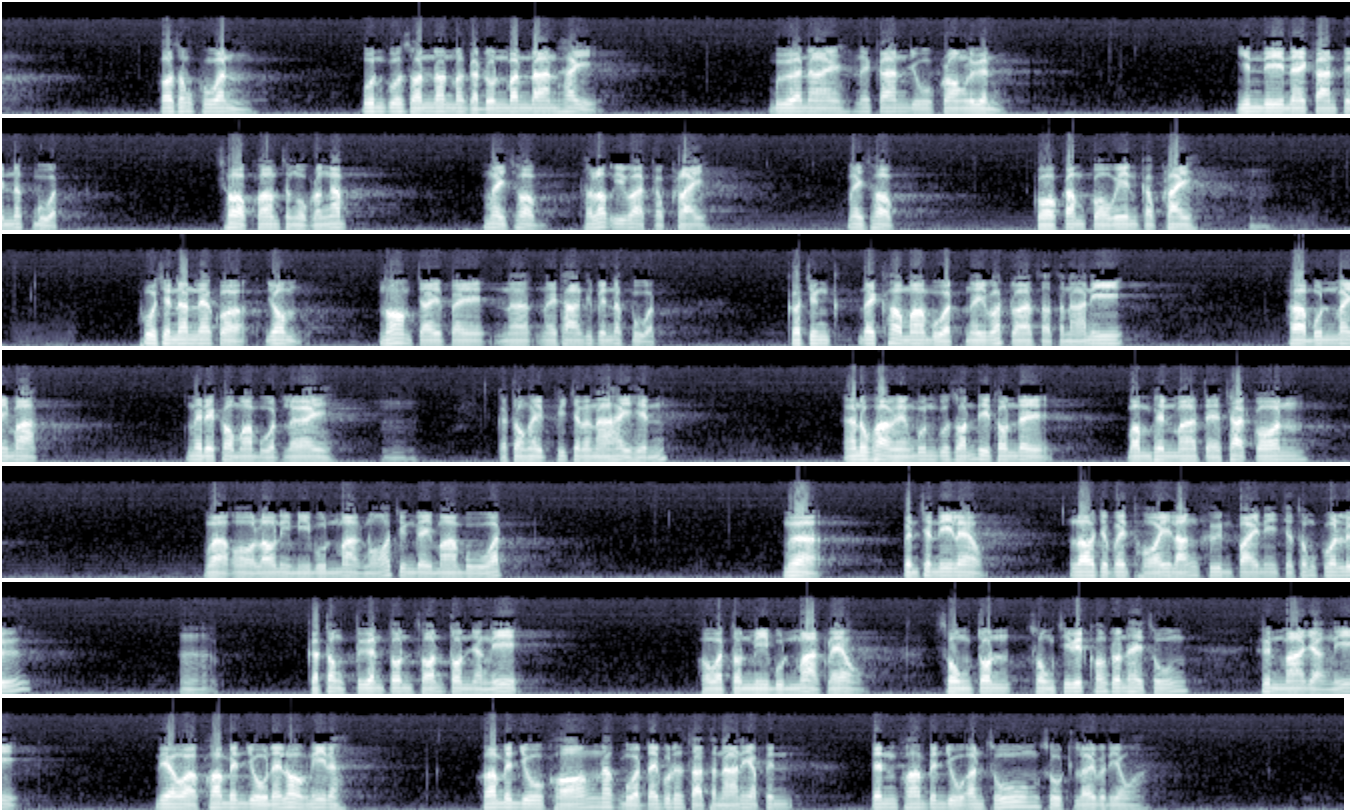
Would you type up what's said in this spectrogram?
พอสมควร บุญกุศลนั้นมันกระดนบันดาลให้ เบื่อนายในการอยู่ครองเรือน ยินดีในการเป็นนักบวช ชอบความสงบระงับ ไม่ชอบทะเลาะวิวาทกับใคร ไม่ชอบก่อกรรมก่อเวรกับใคร ผู้เช่นนั้นแล้วก็ย่อมน้อมใจไปในในทางที่เป็นนักบวช ก็จึงได้เข้ามาบวชในวัดวาศาสนานี้ ถ้าบุญไม่มาก ไม่ได้เข้ามาบวชเลยก็ต้องให้พิจารณาให้เห็น อนุภาพแห่งบุญกุศลที่ทนได้ บำเพ็ญมาแต่ชาติก่อน ว่าอ๋อเรานี่มีบุญมากหนอจึงได้มาบวชเมื่อเป็นเช่นนี้แล้ว เราจะไปถอยหลังคืนไปนี่จะสมควรหรืออก็ต้องเตือนตนสอนตนอย่างนี้ เพราะว่าตนมีบุญมากแล้ว ส่งตนส่งชีวิตของตนให้สูงขึ้นมาอย่างนี้ เดียวว่าความเป็นอยู่ในโลกนี้นะความเป็นอยู่ของนักบวชในพุทธศาสนาเนี่ย เป็นเป็นความเป็นอยู่อันสูงสุดเลยประเดียว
